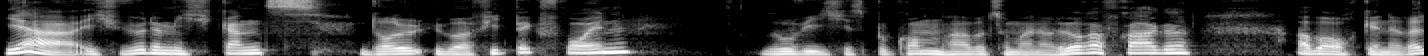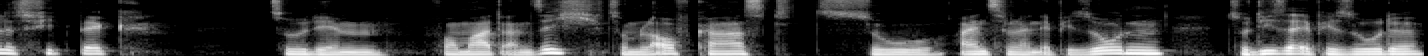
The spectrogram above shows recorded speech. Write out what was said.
Ja, ich würde mich ganz doll über Feedback freuen, so wie ich es bekommen habe zu meiner Hörerfrage, aber auch generelles Feedback zu dem Format an sich, zum Laufcast, zu einzelnen Episoden, zu dieser Episode.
